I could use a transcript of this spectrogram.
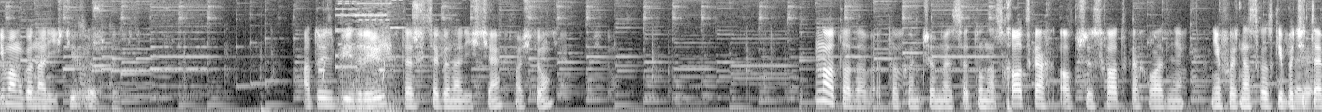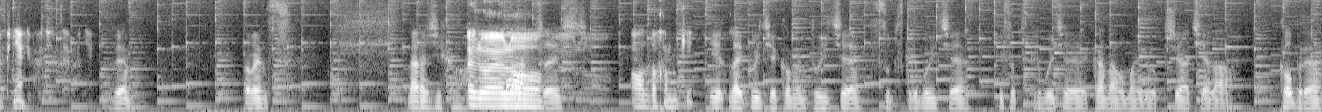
I mam go na liście już. A tu jest Bidrill, też chcę go na liście. Chodź tu. No to dobra, to kończymy se tu na schodkach. O, przy schodkach ładnie. Nie wchodź na schodki, bo cię Czekaj. tepnie. Wiem. To więc... Na razie. Elo, elo. A, cześć. O, dwa chomiki. I lajkujcie, komentujcie, subskrybujcie i subskrybujcie kanał mojego przyjaciela Kobrę,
